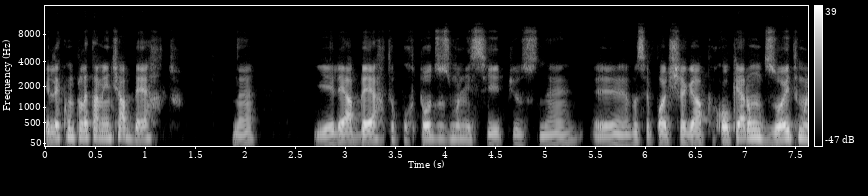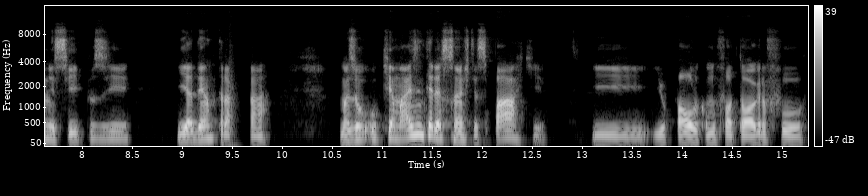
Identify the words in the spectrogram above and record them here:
Ele é completamente aberto, né? E ele é aberto por todos os municípios, né? É, você pode chegar por qualquer um dos oito municípios e, e adentrar. Mas o, o que é mais interessante desse parque, e, e o Paulo, como fotógrafo,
